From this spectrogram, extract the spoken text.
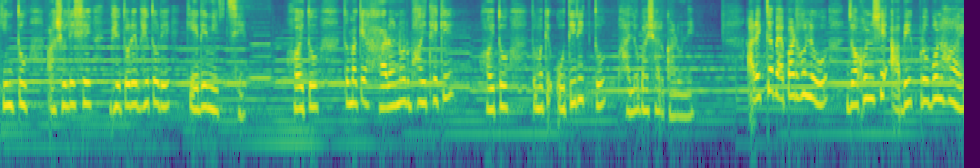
কিন্তু আসলে সে ভেতরে ভেতরে কেঁদে নিচ্ছে। হয়তো তোমাকে হারানোর ভয় থেকে হয়তো তোমাকে অতিরিক্ত ভালোবাসার কারণে। আরেকটা ব্যাপার হলো, যখন সে আবেগপ্রবণ হয়,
